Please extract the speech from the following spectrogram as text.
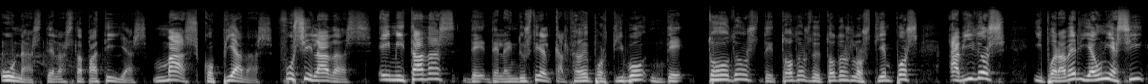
unas de las zapatillas más copiadas, fusiladas e imitadas de, de la industria del calzado deportivo de todos, de todos, de todos los tiempos habidos y por haber, y aún y así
